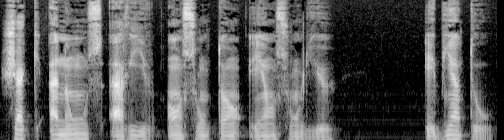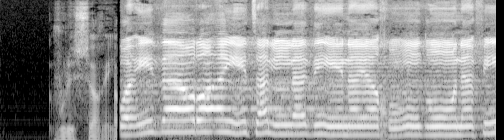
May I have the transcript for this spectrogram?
Chaque annonce arrive en son temps et en son lieu, et bientôt vous le saurez. وإذا رأيت الذين يخوضون في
